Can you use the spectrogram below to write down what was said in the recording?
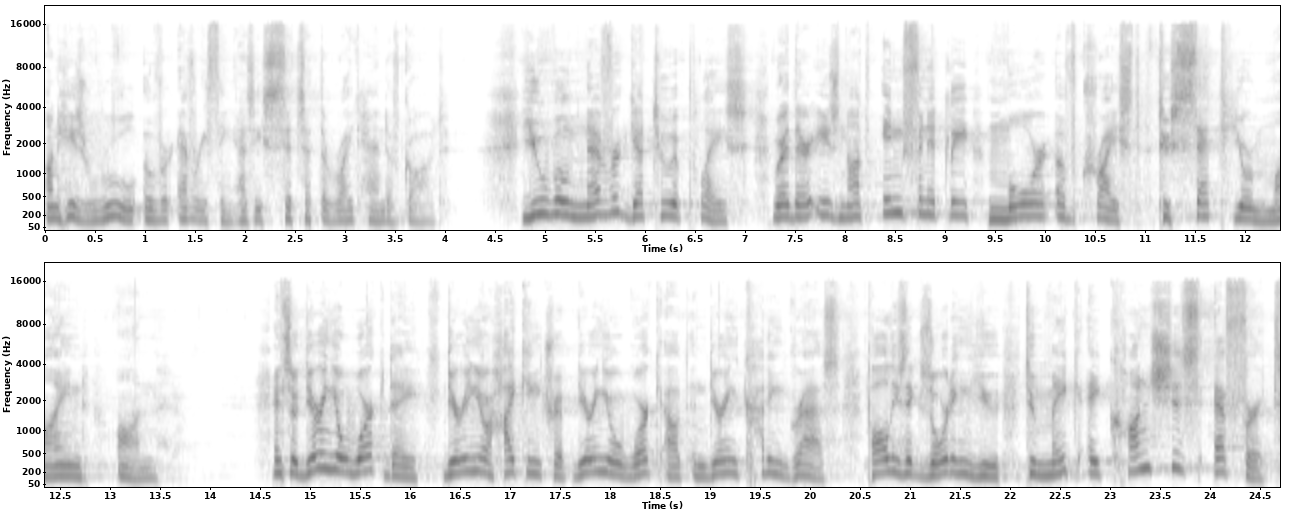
on His rule over everything as He sits at the right hand of God. You will never get to a place where there is not infinitely more of Christ to set your mind on. And so during your workday, during your hiking trip, during your workout, and during cutting grass, Paul is exhorting you to make a conscious effort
